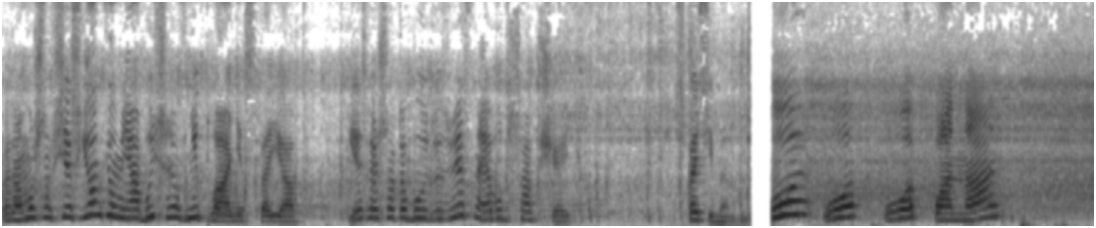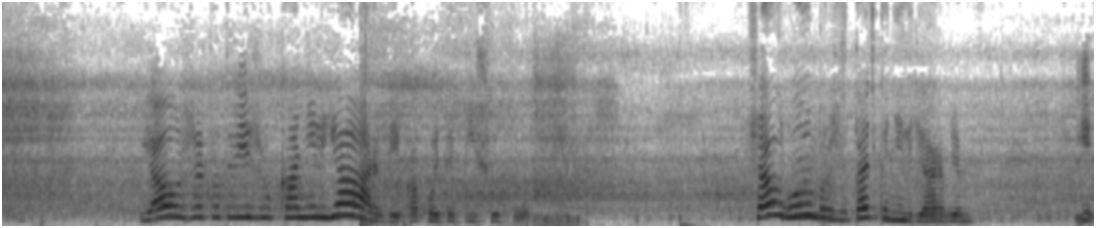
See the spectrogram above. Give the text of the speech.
Потому что все съемки у меня обычно вне плане стоят. Если что-то будет известно, я буду сообщать. Спасибо. О, о, о, пана. Я уже тут вижу Канильярви какой-то пешеход. Сейчас будем пролетать Канильярви. И,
